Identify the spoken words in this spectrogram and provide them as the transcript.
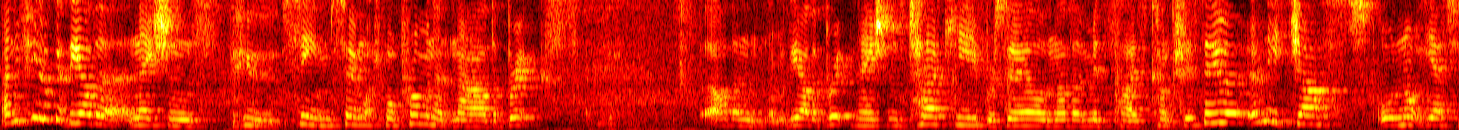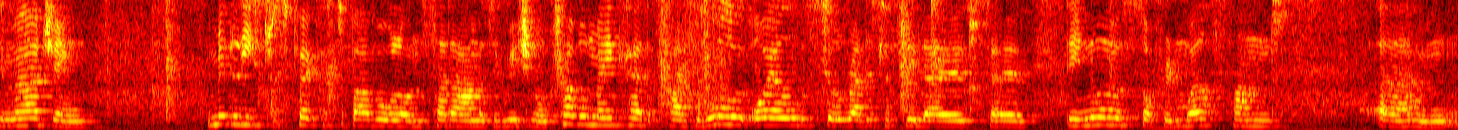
And if you look at the other nations who seem so much more prominent now, the BRICS, other, the other BRIC nations, Turkey, Brazil, and other mid sized countries, they were only just or not yet emerging the Middle East was focused above all on Saddam as a regional troublemaker. The price of oil was still relatively low, so the enormous sovereign wealth fund um,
